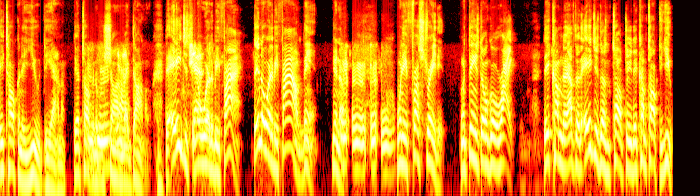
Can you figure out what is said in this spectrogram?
they talking to you, Dyana. They're talking to mm-hmm. Rushion yeah. McDonald. The agents Yes. know where to be found. They know where to be found then. You know, when they're frustrated, when things don't go right, they come to after the agent doesn't talk to you, they come talk to you.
